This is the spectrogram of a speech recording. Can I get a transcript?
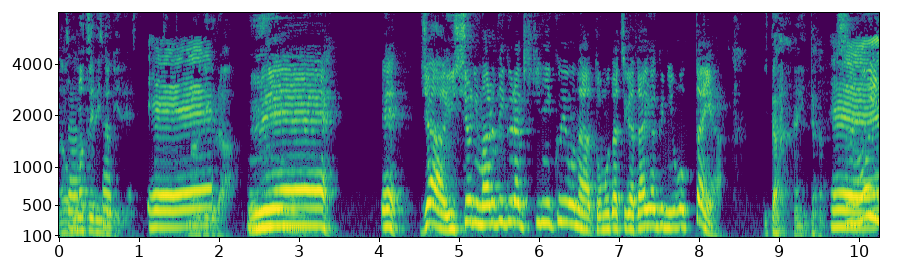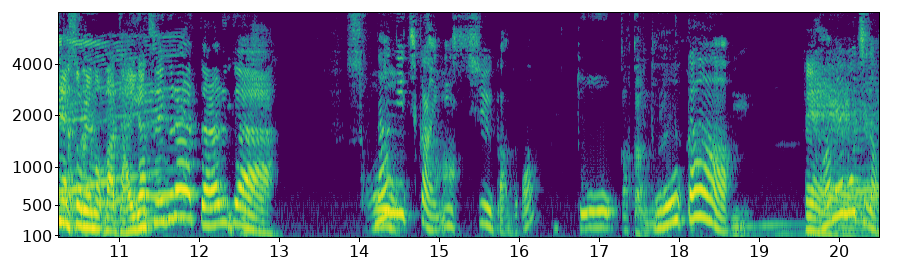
ザッあお祭りの時ね。へマルディえグラ。うえー。え、じゃあ一緒にマルディグラ聞きに行くような友達が大学におったんや。いた、いた。すごいね、それも。まあ大学生ぐらいだったらあるか。そう何日間 ?1 週間とか？10日間ぐらい。?10 日う。ん。金持ちだな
